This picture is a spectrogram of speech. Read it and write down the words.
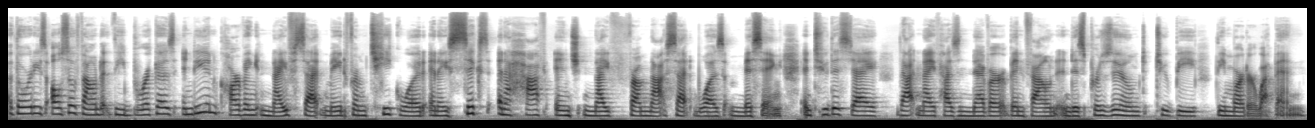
Authorities also found the Bricca's Indian carving knife set made from teak wood and a six and a half inch knife from that set was missing. And to this day, that knife has never been found and is presumed to be the murder weapon.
